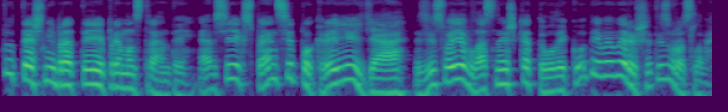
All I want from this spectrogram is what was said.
тутешні брати і премонстранти, а всі експенси покрию я зі своєї власної шкатули, куди ви вирушите з Вроцлава.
